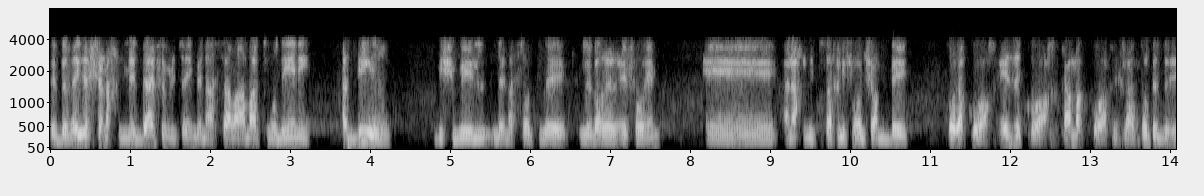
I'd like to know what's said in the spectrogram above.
וברגע שאנחנו נדע איפה הם נמצאים ונעשה מאמץ מודיעיני אדיר בשביל לנסות ולברר איפה הם, אה, אנחנו נצטרך לפעול שם בכל הכוח. איזה כוח, כמה כוח, איך לעשות את זה,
